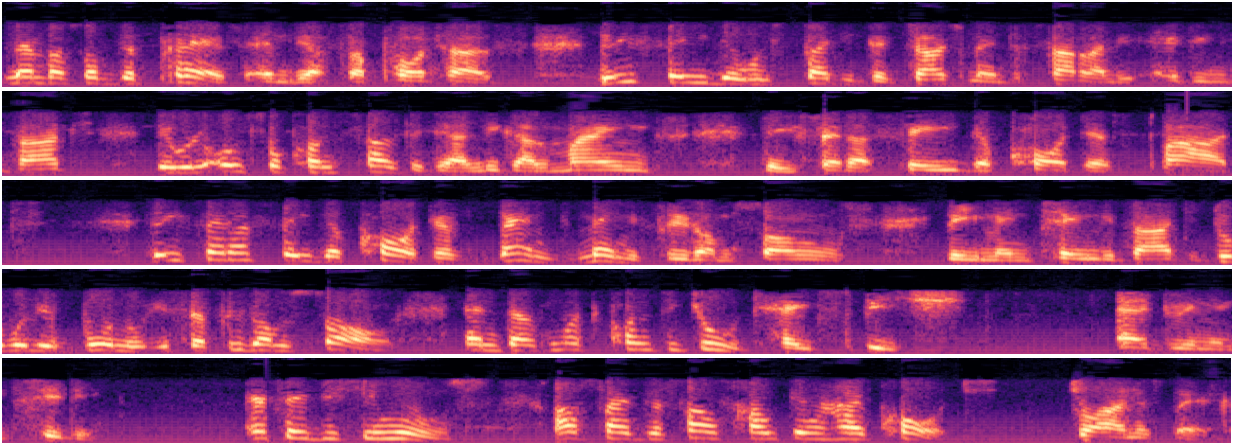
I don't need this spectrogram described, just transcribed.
members of the press and their supporters. They say they will study the judgment thoroughly, adding that they will also consult their legal minds. They further say the court has barred they further say the court has banned many freedom songs. They maintain that Dubuli Bunu is a freedom song and does not constitute hate speech. Edwin Ntshidi. SABC News, outside the South Gauteng High Court, Johannesburg.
